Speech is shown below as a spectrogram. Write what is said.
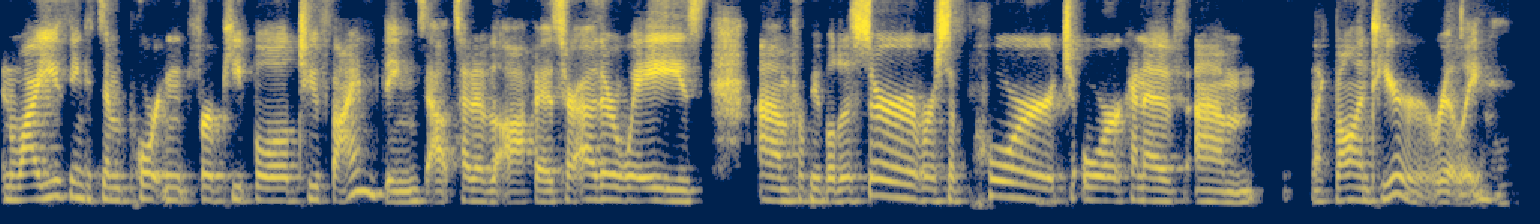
and why you think it's important for people to find things outside of the office or other ways um, for people to serve or support or kind of um, like volunteer, really?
